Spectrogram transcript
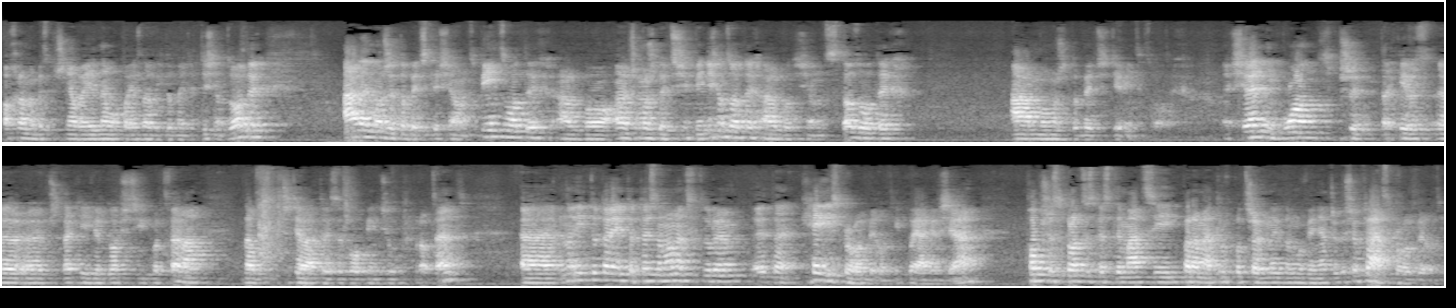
ochrony ubezpieczeniowej jednemu pojazdowi to będzie 1000 zł, ale może to być 1005 zł, albo, znaczy może to być 1050 zł, albo 1100 zł, a może to być 900 zł. Średni błąd przy takiej, e, e, przy takiej wielkości portfela dla ubezpieczyciela to jest około 5%. E, no i tutaj to, to jest moment, w którym ten case probability pojawia się, poprzez proces estymacji parametrów potrzebnych do mówienia czegoś o class probability.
